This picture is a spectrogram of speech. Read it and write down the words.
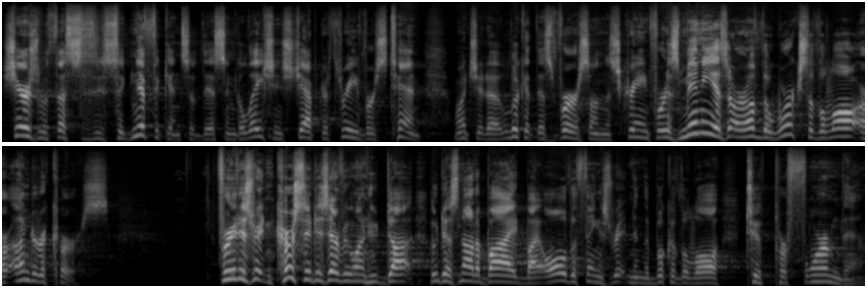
shares with us the significance of this in Galatians chapter 3, verse 10. I want you to look at this verse on the screen. For as many as are of the works of the law are under a curse. For it is written, Cursed is everyone who, do, who does not abide by all the things written in the book of the law to perform them.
